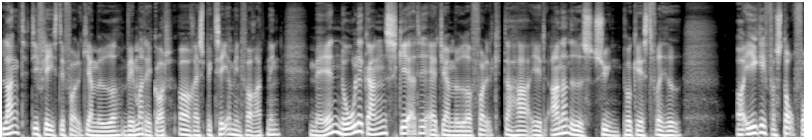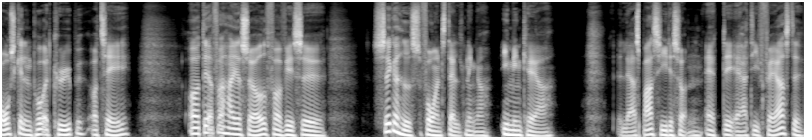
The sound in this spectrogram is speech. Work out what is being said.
langt de fleste folk, jeg møder, vemmer det godt og respekterer min forretning. Men nogle gange sker det, at jeg møder folk, der har et anderledes syn på gæstfrihed, og ikke forstår forskellen på at købe og tage. Og derfor har jeg sørget for visse øh, sikkerhedsforanstaltninger i min kære. Lad os bare sige det sådan, at det er de færreste,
